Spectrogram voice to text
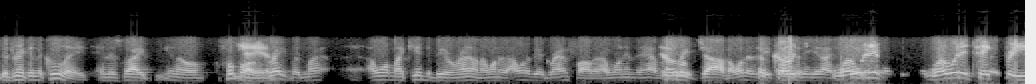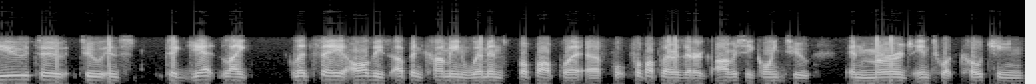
They're drinking the Kool Aid, and it's like you know, football Yeah, is yeah. great, but my I want my kid to be around. I want to I want to be a grandfather. I want him to have So- a great job. I want him to So, be coach, president of the United what States. would it what would it take for you to to ins- to get like let's say all these up and coming women's football play uh, fo- football players that are obviously going to emerge into a coaching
